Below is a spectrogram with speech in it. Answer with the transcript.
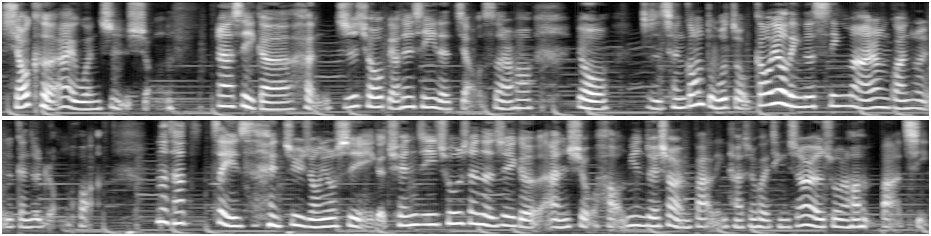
小可爱文志雄。他是一个很直球、表现心意的角色，然后又就是成功夺走高幼霖的心嘛，让观众也是跟着融化。那他这一次在剧中又饰演一个拳击出身的这个安秀浩，面对校园霸凌，他是会挺身而出，然后很霸气，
